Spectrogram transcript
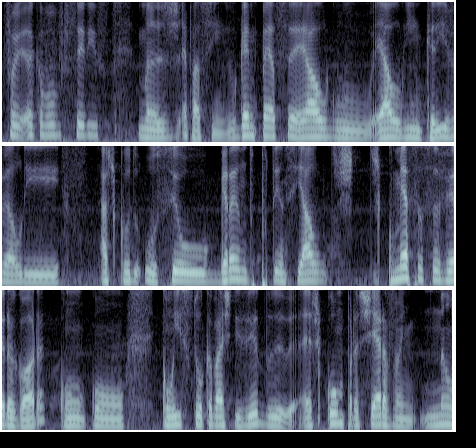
Foi, acabou por ser isso. Mas epá, sim, o Game Pass é algo, é algo incrível e acho que o, o seu grande potencial começa-se a ver agora com, com, com isso que tu acabaste de dizer de as compras servem não,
